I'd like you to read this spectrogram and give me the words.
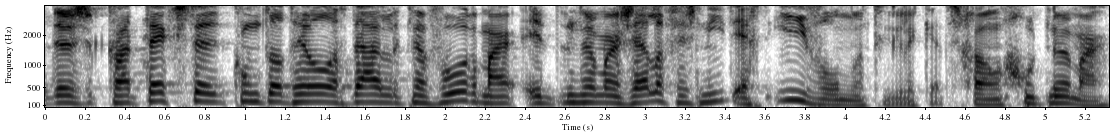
dus qua teksten komt dat heel erg duidelijk naar voren. Maar het nummer zelf is niet echt evil natuurlijk. Het is gewoon een goed nummer.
